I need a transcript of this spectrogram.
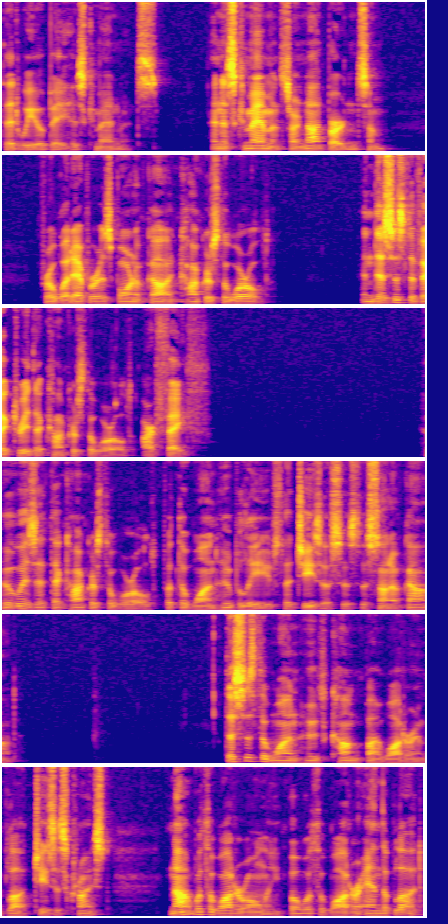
that we obey his commandments. And his commandments are not burdensome for whatever is born of God conquers the world. And this is the victory that conquers the world, our faith. Who is it that conquers the world but the one who believes that Jesus is the Son of God? This is the one who's come by water and blood, Jesus Christ, not with the water only, but with the water and the blood.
